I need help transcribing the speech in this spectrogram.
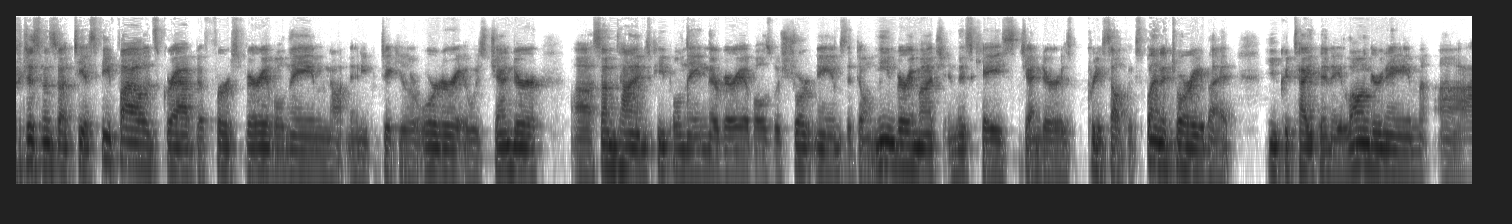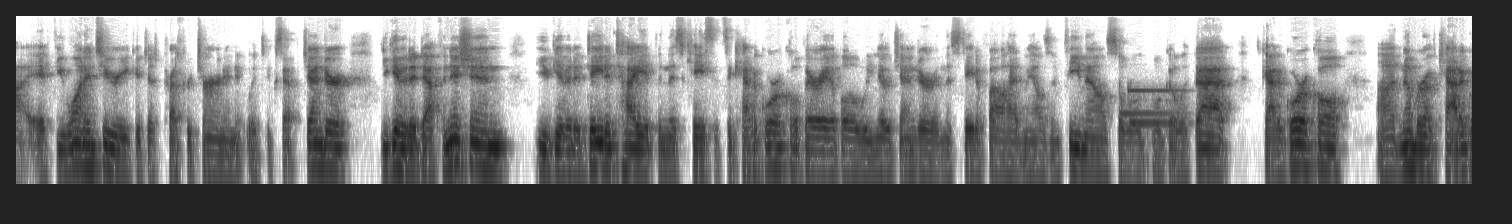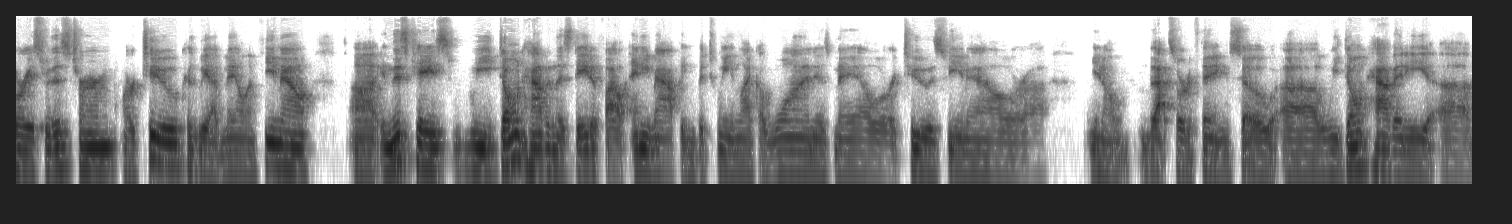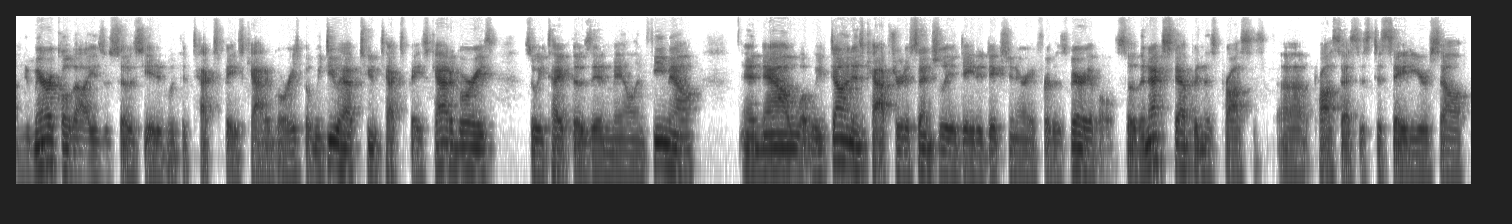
participants.tsv file. It's grabbed a first variable name, not in any particular order. It was gender. Uh, sometimes people name their variables with short names that don't mean very much. In this case, gender is pretty self-explanatory, but you could type in a longer name uh, if you wanted to, or you could just press return and it would accept gender. You give it a definition, you give it a data type. In this case, it's a categorical variable. We know gender in this data file had males and females, so we'll, we'll go with that. Categorical. Uh, number of categories for this term are two because we have male and female. Uh, in this case, we don't have in this data file any mapping between like a one is male or a two is female or a, you know, that sort of thing. So uh, we don't have any uh, numerical values associated with the text-based categories, but we do have two text-based categories. So we type those in male and female. And now what we've done is captured essentially a data dictionary for this variable. So the next step in this process, uh, process is to say to yourself,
